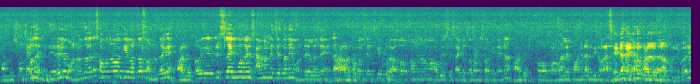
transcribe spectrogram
धेरैले भन्नुहुन्छ होइन समुद्रमा के गर्छ भन्नुहुन्छ कि? हजुर। अब यो इट्स लाइक म चाहिँ सामान्य चेतनै भन्छु यसलाई चाहिँ होइन। कमन सेन्सकै कुरा हो? समुद्रमा अभियसली साइकल चलाउन सकिँदैन। हजुर। अब भगवान्ले पखेटा पनि दिनु भएको छैन होइन उडेर जाउँ भनेको नि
